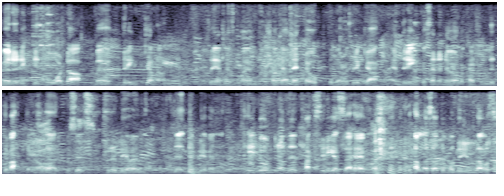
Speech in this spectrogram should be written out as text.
med det riktigt hårda med drinkarna. Mm. Så egentligen ska man försöka lätta upp det där och dricka en drink och sen en öl och kanske lite vatten och Ja, sådär. precis. Så det blev en, det, det blev en hejdundrande taxiresa hem. Alla satt och mådde illa och så.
